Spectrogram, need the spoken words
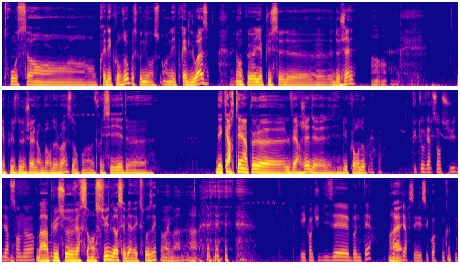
trop ça en- près des cours d'eau, parce que nous, on, est près de l'Oise, Oui. donc euh, il y a plus de, de gel. hein. Il y a plus de gel en bord de l'Oise, donc il faut essayer d'écarter un peu le, le verger de- du cours d'eau. Plutôt versant sud, versant nord Bah, plus euh, versant sud, là, c'est bien exposé quand même. Ah, ah. Et quand tu disais bonne terre, bonne Ouais. terre, c'est quoi concrètement?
